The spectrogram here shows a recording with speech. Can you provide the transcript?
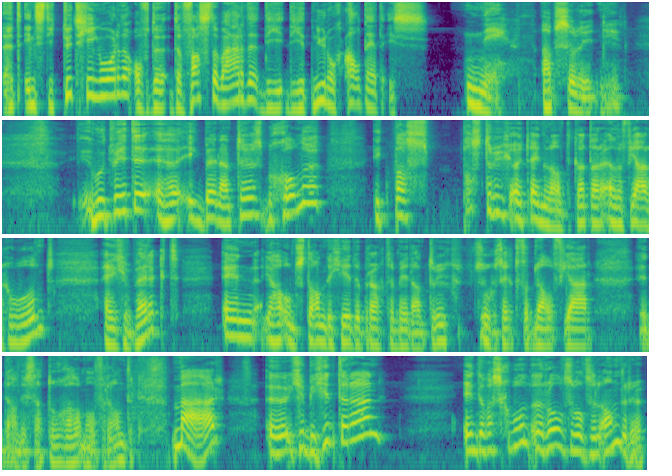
het instituut ging worden of de, de vaste waarde die, die het nu nog altijd is? Nee, absoluut niet. Je moet weten, eh, ik ben aan thuis begonnen. Ik pas, pas terug uit Engeland. Ik had daar elf jaar gewoond en gewerkt. En ja, omstandigheden brachten mij dan terug, zogezegd voor een half jaar. En dan is dat toch allemaal veranderd. Maar eh, je begint eraan en dat was gewoon een rol zoals een andere.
